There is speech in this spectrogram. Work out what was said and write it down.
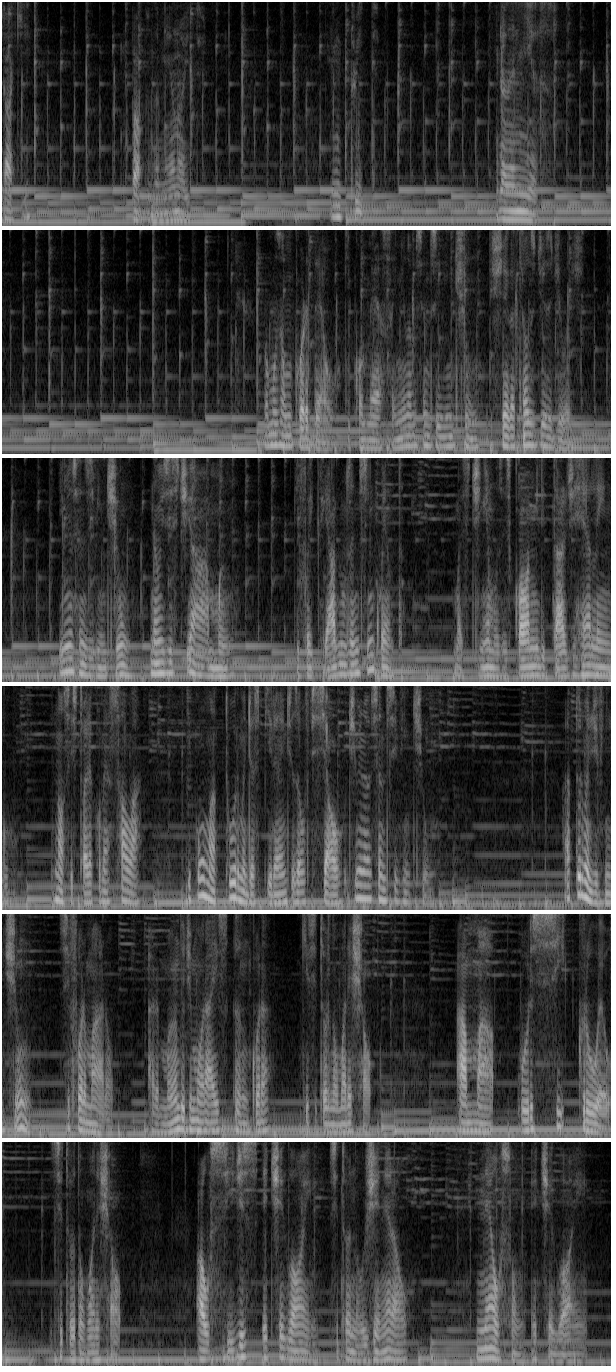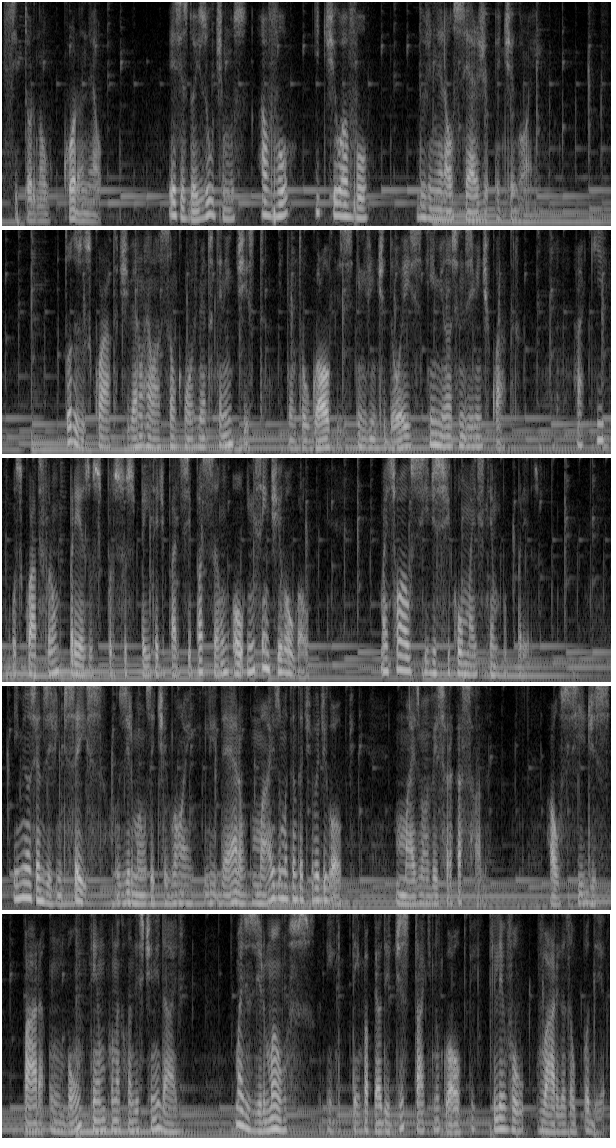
Tá aqui, papo da meia-noite. Um tweet da Ananias. Vamos a um cordel que começa em 1921 e chega até os dias de hoje. Em 1921 não existia a AMAN, que foi criada nos anos 50, mas tínhamos a Escola Militar de Realengo. Nossa história começa lá e com uma turma de aspirantes a oficial de 1921. A turma de 21 se formaram Armando de Moraes Âncora, que se tornou marechal, Amaurci Cruel, se tornou marechal, Alcides Etchegoyen se tornou general, Nelson Etchegoyen se tornou coronel. Esses dois últimos, avô e tio-avô do general Sérgio Etchegoyen. Todos os quatro tiveram relação com o movimento tenentista, que tentou golpes em 22 e em 1924. Aqui, os quatro foram presos por suspeita de participação ou incentivo ao golpe, mas só Alcides ficou mais tempo preso. Em 1926, os irmãos Etchegoyen lideram mais uma tentativa de golpe, mais uma vez fracassada. Alcides para um bom tempo na clandestinidade, mas os irmãos têm papel de destaque no golpe que levou Vargas ao poder.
